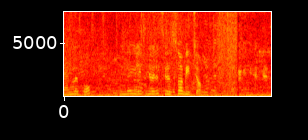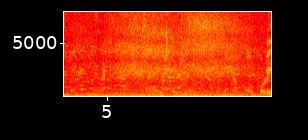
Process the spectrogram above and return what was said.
ഞങ്ങളിപ്പോൾ എന്താ ഈ ബീച്ചിന് ഒരു സിൽസോ ബീച്ചോ? പൊളി.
